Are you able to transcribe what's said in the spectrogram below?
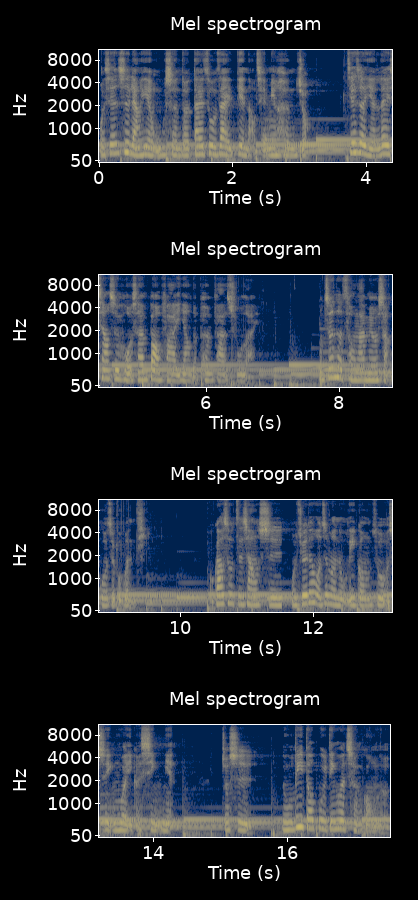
我先是两眼无神的呆坐在电脑前面很久，接着眼泪像是火山爆发一样的喷发出来。我真的从来没有想过这个问题。我告诉咨商师，我觉得我这么努力工作是因为一个信念，就是努力都不一定会成功了，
